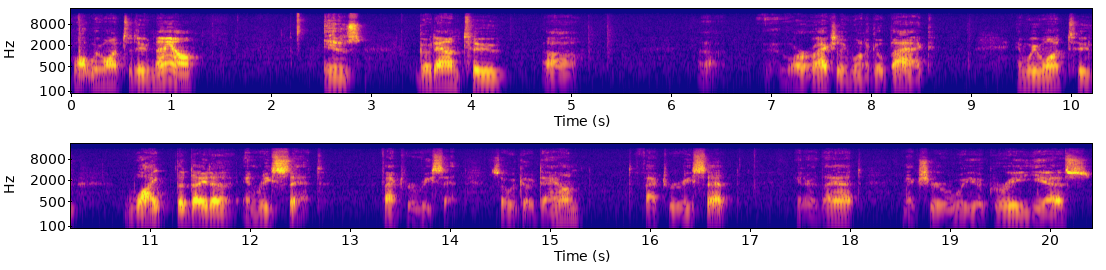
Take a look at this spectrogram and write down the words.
what we want to do now is go down to uh, or actually want to go back and we want to wipe the data and reset, factory reset. So we go down to factory reset, enter that, make sure we agree, yes,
